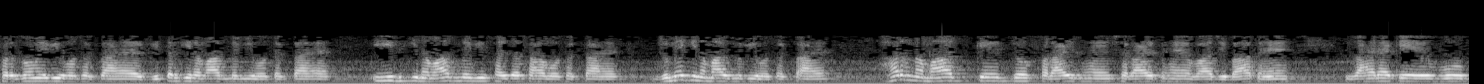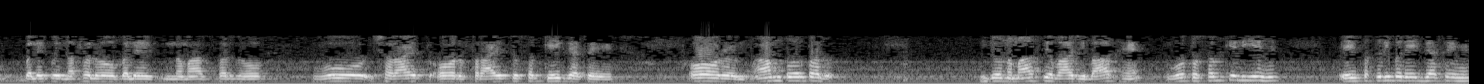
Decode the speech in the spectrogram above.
فرضوں میں بھی ہو سکتا ہے، وطر کی نماز میں بھی ہو سکتا ہے، عید کی نماز میں بھی سجدہ صاحب ہو سکتا ہے جمعے کی نماز میں بھی ہو سکتا ہے۔ ہر نماز کے جو فرائض ہیں، شرائط ہیں، واجبات ہیں، ظاہر ہے کہ وہ بھلے کوئی نفل ہو، بھلے نماز فرض ہو، وہ شرائط اور فرائض تو سب کے ایک جیسے ہیں۔ اور عام طور پر جو نماز کے واجبات ہیں، وہ تو سب کے لیے ہیں۔ ایک تقریباً ایک جیسے ہیں۔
